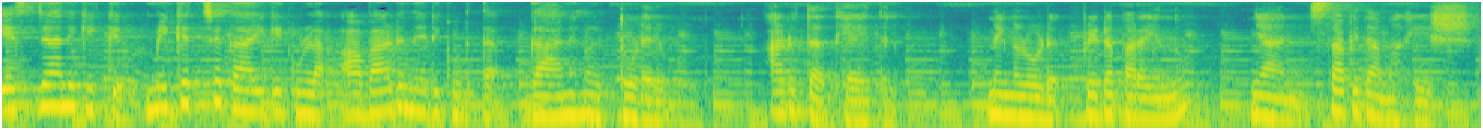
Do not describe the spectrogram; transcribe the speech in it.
എസ് ജാനകിക്ക് മികച്ച ഗായികയ്ക്കുള്ള അവാർഡ് നേടിക്കൊടുത്ത ഗാനങ്ങൾ തുടരും. അടുത്ത അധ്യായത്തിൽ നിങ്ങളോട് വിട പറയുന്നു ഞാൻ സവിത മഹേഷ്.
